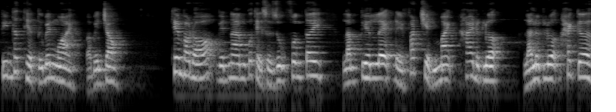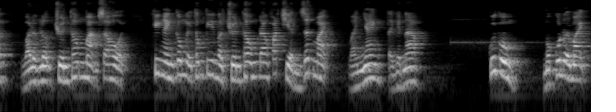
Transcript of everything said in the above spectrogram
tin thất thiệt từ bên ngoài và bên trong. Thêm vào đó, Việt Nam có thể sử dụng phương Tây làm tiền lệ để phát triển mạnh hai lực lượng là lực lượng hacker và lực lượng truyền thông mạng xã hội khi ngành công nghệ thông tin và truyền thông đang phát triển rất mạnh và nhanh tại Việt Nam. Cuối cùng, một quân đội mạnh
